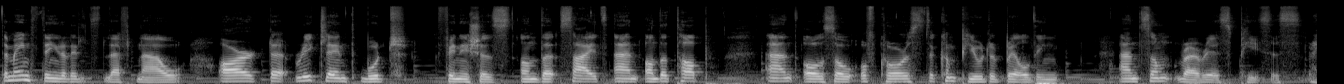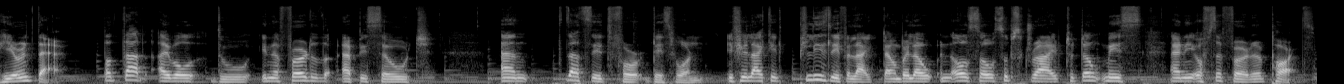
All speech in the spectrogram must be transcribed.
The main thing that is left now are the reclaimed wood finishes on the sides and on the top and also of course the computer building and some various pieces here and there. But that I will do in a further episode and that's it for this one. If you liked it, please leave a like down below and also subscribe to don't miss any of the further parts.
